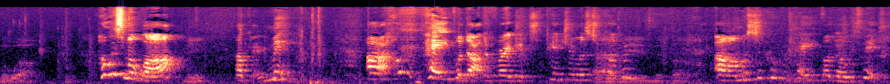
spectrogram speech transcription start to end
Well, Who is Mawar? me, Okay, me. Uh, who paid for Dr. Frederick's picture, Mr. I Cooper? did, Uh, Mr. Cooper paid for those pictures.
